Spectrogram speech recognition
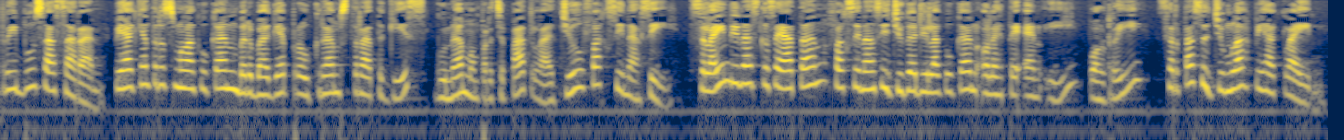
ribu sasaran, pihaknya terus melakukan berbagai program strategis guna mempercepat laju vaksinasi. Selain Dinas Kesehatan, vaksinasi juga dilakukan oleh TNI, Polri, serta sejumlah pihak lain.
